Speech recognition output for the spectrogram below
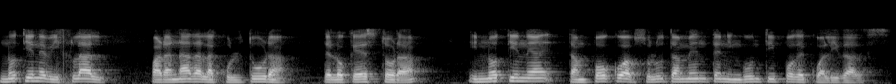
no tiene bijlal, para nada la cultura de lo que es Torah y no tiene tampoco absolutamente ningún tipo de cualidades.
